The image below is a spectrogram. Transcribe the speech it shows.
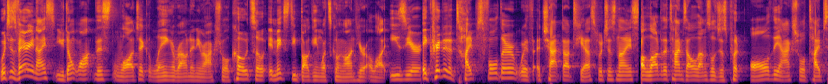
which is very nice. You don't want this logic laying around in your actual code. So it makes debugging what's going on here a lot easier. It created a types folder with a chat.ts, which is nice. A lot of the times LLMs will just put all the actual types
